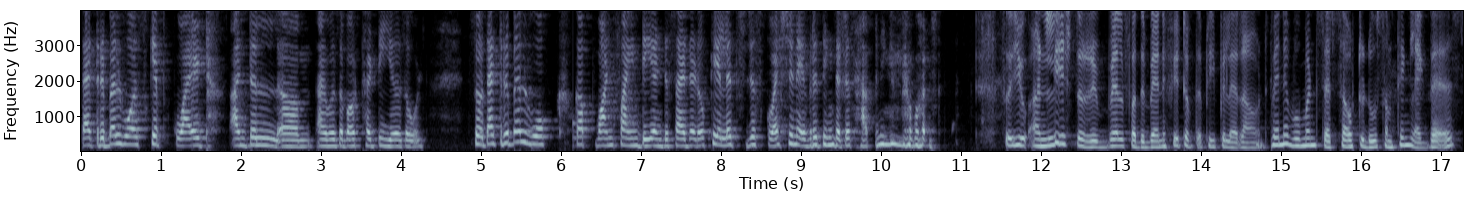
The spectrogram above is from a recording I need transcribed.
that rebel was kept quiet until um, I was about 30 years old. So that rebel woke up one fine day and decided, okay, let's just question everything that is happening in the world. So you unleash the rebel for the benefit of the people around. When a woman sets out to do something like this,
